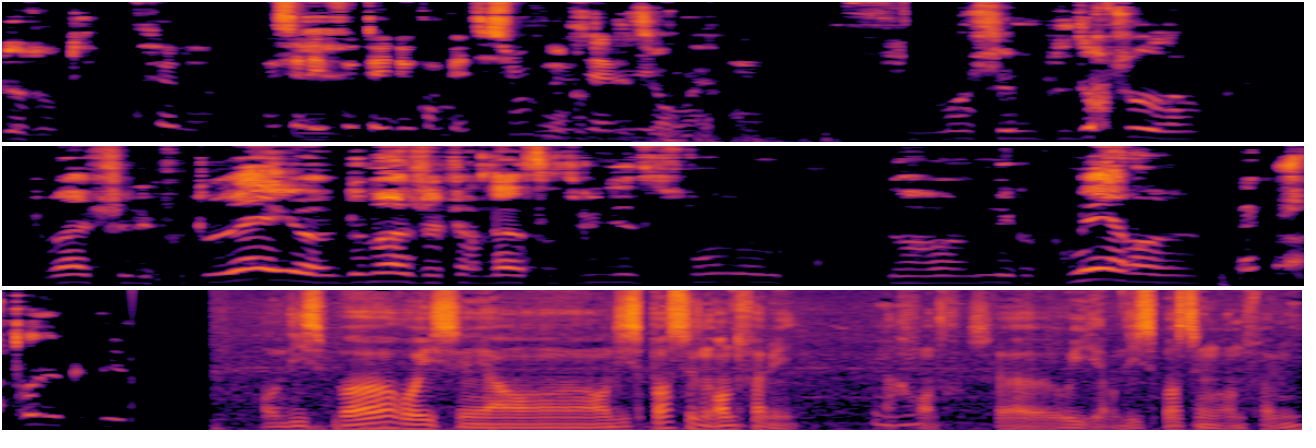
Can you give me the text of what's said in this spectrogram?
deux autres. Très bien. Et c'est les fauteuils de compétition, vous de compétition, ouais. Moi je fais plusieurs choses, hein. Tu vois, je fais des fauteuils, euh, demain je vais faire de la sensibilisation dans une école primaire. je suis trop occupé. Handisport, oui, c'est en sport c'est une grande famille. Par mhm. contre, oui, Handisport, c'est une grande famille.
